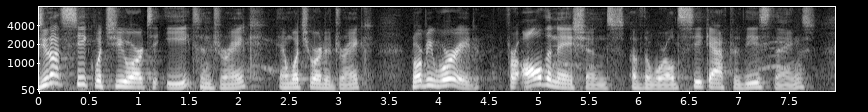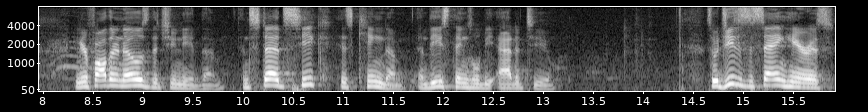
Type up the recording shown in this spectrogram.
do not seek what you are to eat and drink and what you are to drink, nor be worried, for all the nations of the world seek after these things, and your Father knows that you need them. Instead, seek his kingdom, and these things will be added to you. So, what Jesus is saying here is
